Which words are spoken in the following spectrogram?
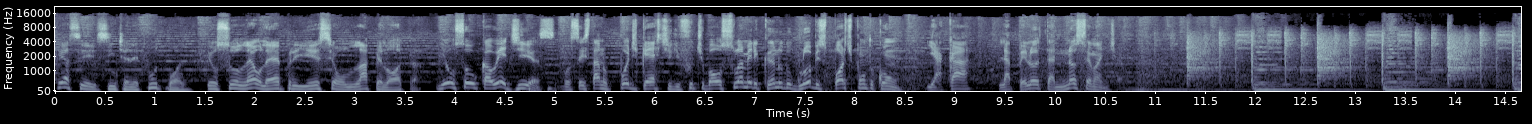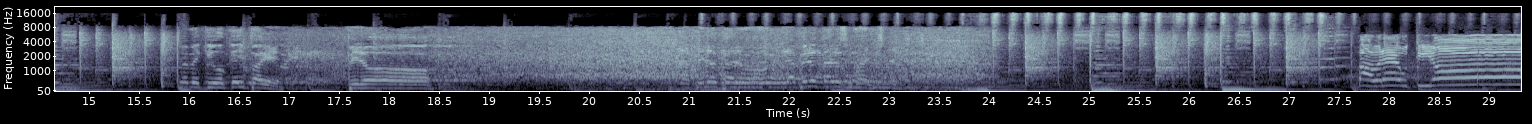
Que é essa Cintia de Futebol? Eu sou Léo Lepre e esse é o La Pelota. E eu sou o Cauê Dias. Você está no podcast de futebol sul-americano do Globoesporte.com. E acá, La Pelota no se mancha. Eu me equivoquei e paguei. Pero la pelota no, la pelota no se mancha. Abreu tiró.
